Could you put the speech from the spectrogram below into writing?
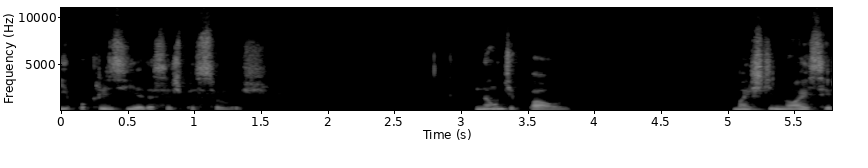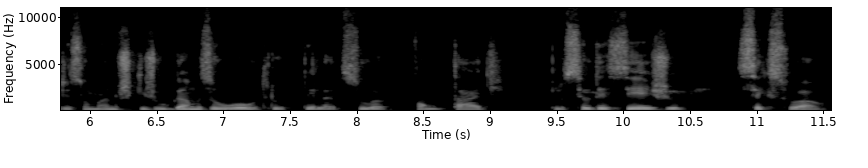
hipocrisia dessas pessoas não de Paulo, mas de nós seres humanos que julgamos o outro pela sua vontade, pelo seu desejo sexual.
